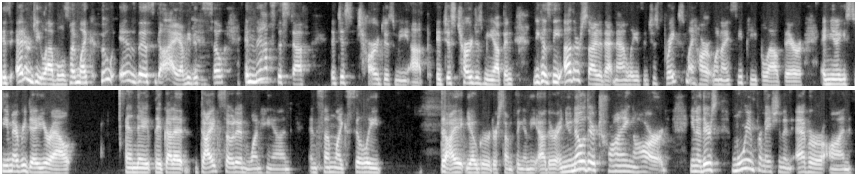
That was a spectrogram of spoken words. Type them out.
his energy levels. I'm like, who is this guy? I mean, yeah. it's so, and that's the stuff it just charges me up. It just charges me up. And because the other side of that, Natalie, is it just breaks my heart when I see people out there and, you know, you see them every day you're out and they, they've got a diet soda in one hand and some like silly diet yogurt or something in the other. And you know they're trying hard. You know, there's more information than ever on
